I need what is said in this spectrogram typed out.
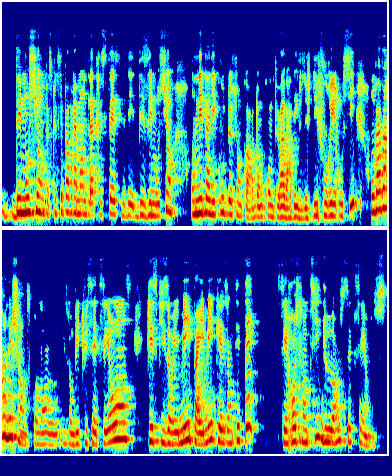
d'émotion, parce que ce n'est pas vraiment de la tristesse, mais des, émotions, on est à l'écoute de son corps. Donc, on peut avoir des, des fous rires aussi. On va avoir un échange, comment ils ont vécu cette séance, qu'est-ce qu'ils ont aimé, pas aimé, quels ont été ces ressentis durant cette séance.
